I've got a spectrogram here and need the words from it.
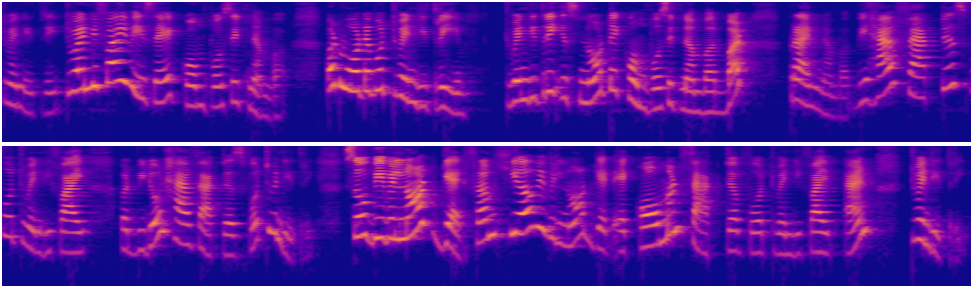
23. 25 is a composite number. But what about 23? 23 is not a composite number but prime number. We have factors for 25 but we don't have factors for 23. So we will not get from here we will not get a common factor for 25 and 23.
